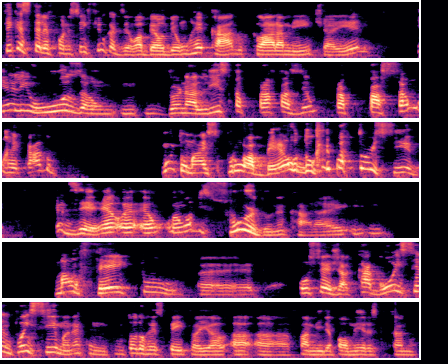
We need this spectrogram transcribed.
Fica esse telefone sem fio, quer dizer, o Abel deu um recado claramente a ele e ele usa um, um jornalista para fazer, para passar um recado muito mais para o Abel do que para a torcida. Quer dizer, é, é, é, é um absurdo, né, cara? É, mal feito, é, ou seja, cagou e sentou em cima, né? Com, com todo respeito aí à, à, à família Palmeiras que está no,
